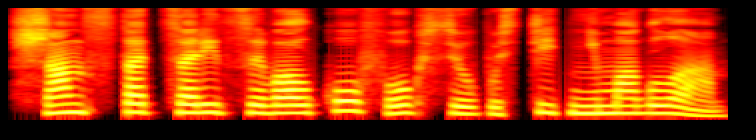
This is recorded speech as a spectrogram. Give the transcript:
шанс стать царицей волков Окси упустить не могла.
